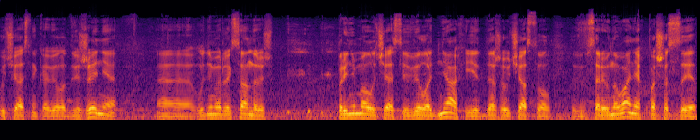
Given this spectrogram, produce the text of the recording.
участника велодвижения. Э, Владимир Александрович принимал участие в велоднях и даже участвовал в соревнованиях по шоссе.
